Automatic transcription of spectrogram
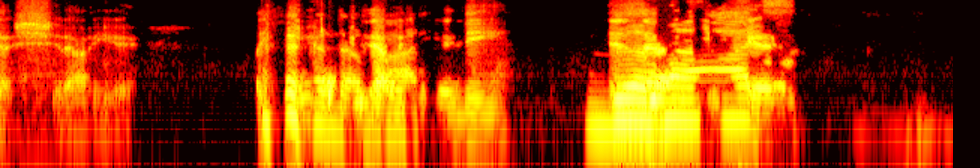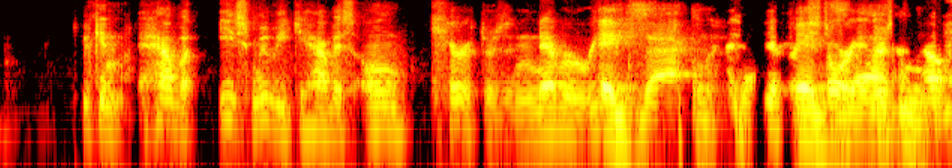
that shit out of here. Like you can do that with. D and D. Is that you can, you can have a, each movie can have its own characters and never repeat Exactly. a different story. And there's enough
